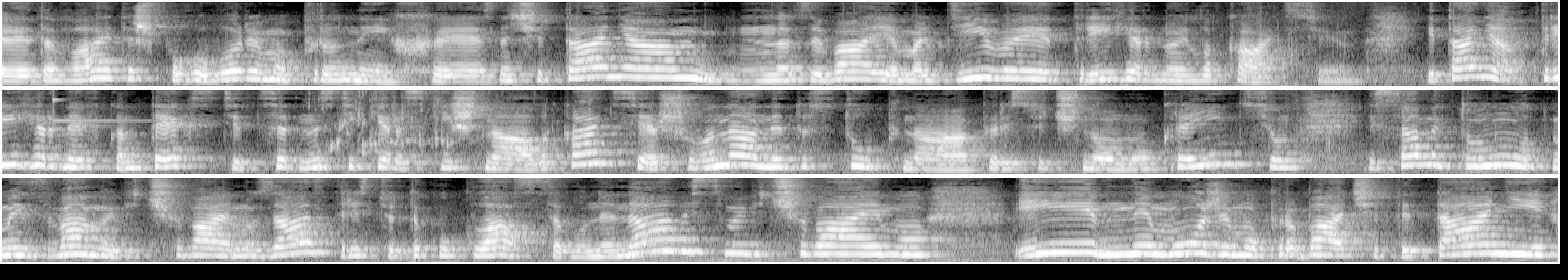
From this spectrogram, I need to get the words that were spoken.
Е, Давайте ж поговоримо про них. Е, Значить, Таня називає Мальдіви тригерною локацією. І Таня тригерний в контексті це настільки розкішна локація, що вона недоступна пересічному українцю. І саме тому от ми з вами відчуваємо заздрість, таку класову ненависть ми відчуваємо і не можемо пробачити Тані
